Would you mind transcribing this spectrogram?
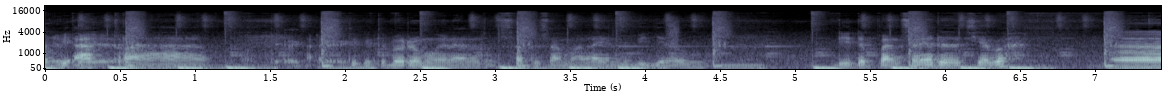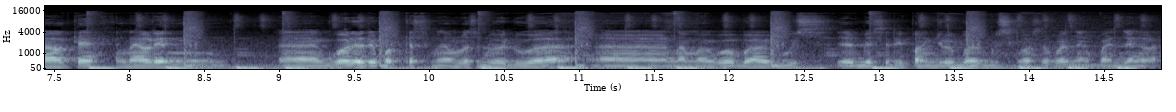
lebih gitu ya. akrab oke. Habis itu kita baru mengenal satu sama lain lebih jauh. Di depan saya ada siapa? Eh, Oke, kenalin gue dari podcast 1922 Eh, Nama gue Bagus Ya biasa dipanggil Bagus, nggak usah panjang-panjang lah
